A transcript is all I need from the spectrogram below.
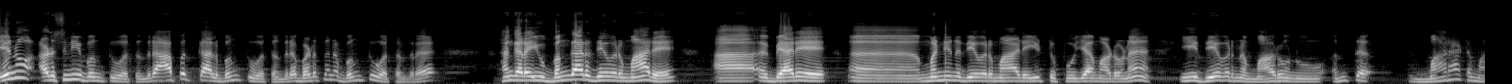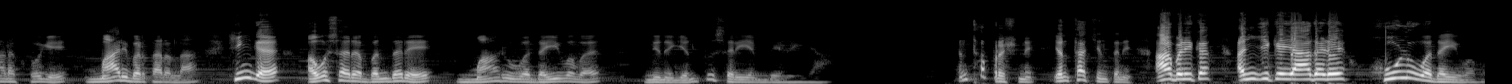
ಏನೋ ಅಡಸನಿ ಬಂತು ಅಂತಂದ್ರೆ, ಆಪತ್ಕಾಲ ಬಂತು ಅಂತಂದ್ರೆ, ಬಡತನ ಬಂತು ಅಂತಂದ್ರೆ, ಹಂಗಾರ ಇವು ಬಂಗಾರ ದೇವರು ಮಾರೆ ಬ್ಯಾರೆ ಮಣ್ಣಿನ ದೇವರು ಮಾಡಿ ಇಟ್ಟು ಪೂಜಾ ಮಾಡೋಣ, ಈ ದೇವರನ್ನ ಮಾರೋನು ಅಂತ ಮಾರಾಟ ಮಾಡಕ್ಕೆ ಹೋಗಿ ಮಾರಿ ಬರ್ತಾರಲ್ಲ. ಹಿಂಗ ಅವಸರ ಬಂದರೆ ಮಾರುವ ದೈವವ ನಿನಗೆಂತೂ ಸರಿ ಎಂಬೇನಯ್ಯ ಎಂಥ ಪ್ರಶ್ನೆ, ಎಂಥ ಚಿಂತನೆ. ಆ ಬಳಿಕ ಅಂಜಿಕೆಯಾದಡೆ ಹೂಳುವ ದೈವವು.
